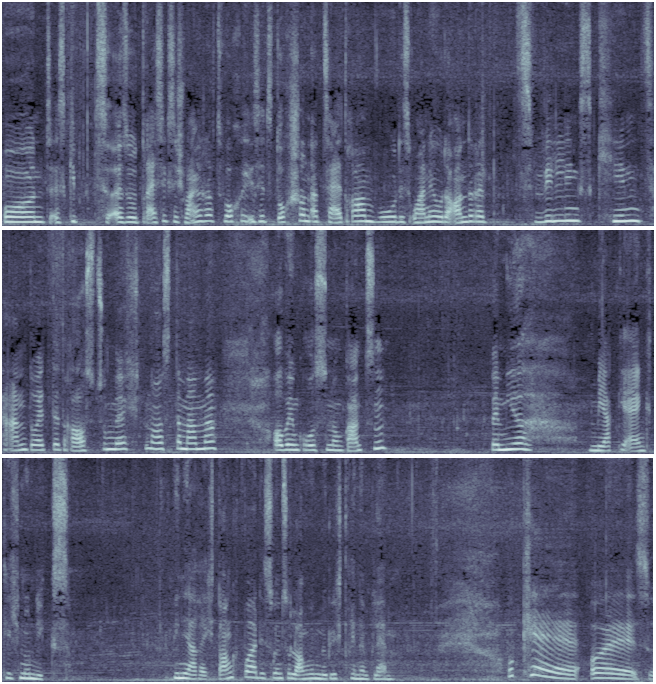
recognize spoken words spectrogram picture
Und es gibt, also 30. Schwangerschaftswoche ist jetzt doch schon ein Zeitraum, wo das eine oder andere Zwillingskind andeutet, raus zu möchten aus der Mama. Aber im Großen und Ganzen, bei mir merke ich eigentlich noch nichts. Bin ja recht dankbar, die sollen so lange wie möglich drinnen bleiben. Okay, also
